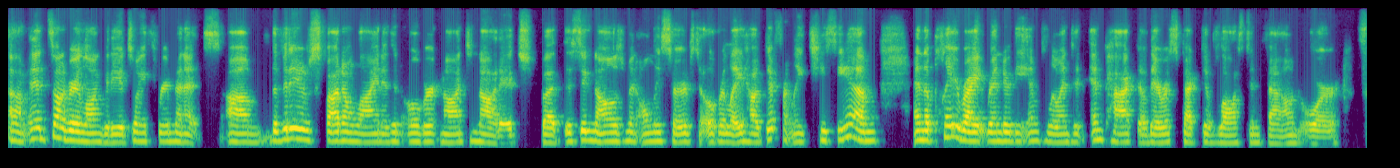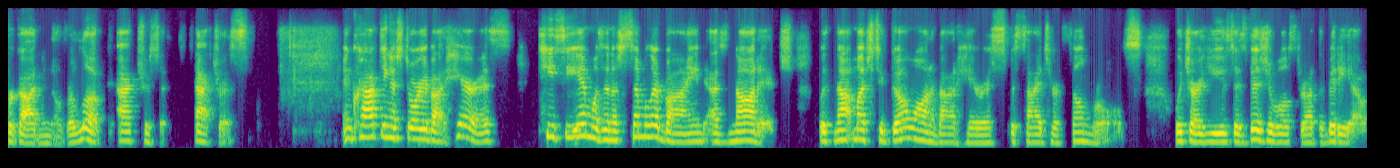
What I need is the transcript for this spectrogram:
um, and it's not a very long video, it's only three minutes. Um, the video spot online is an overt nod to Nottage, but this acknowledgement only serves to overlay how differently TCM and the playwright render the influence and impact of their respective lost and found or forgotten and overlooked actresses, actress. In crafting a story about Harris, TCM was in a similar bind as Nottage, with not much to go on about Harris besides her film roles, which are used as visuals throughout the video.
